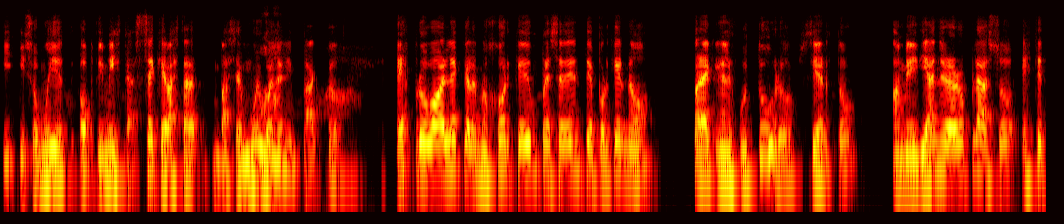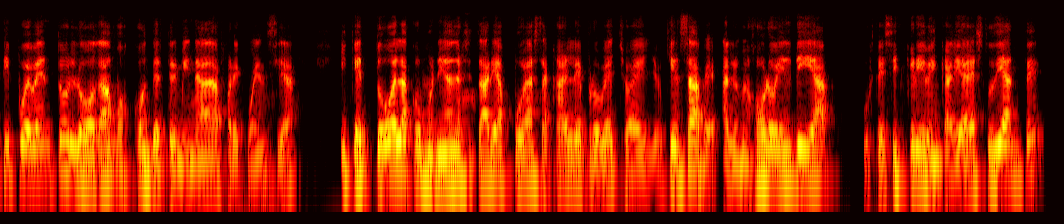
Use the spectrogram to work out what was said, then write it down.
y, y soy muy optimista, sé que va a, estar, va a ser muy bueno el impacto, es probable que a lo mejor quede un precedente, ¿por qué no?, para que en el futuro, ¿cierto? A mediano y largo plazo, este tipo de eventos lo hagamos con determinada frecuencia y que toda la comunidad universitaria pueda sacarle provecho a ello. ¿Quién sabe? A lo mejor hoy en día usted se inscribe en calidad de estudiante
